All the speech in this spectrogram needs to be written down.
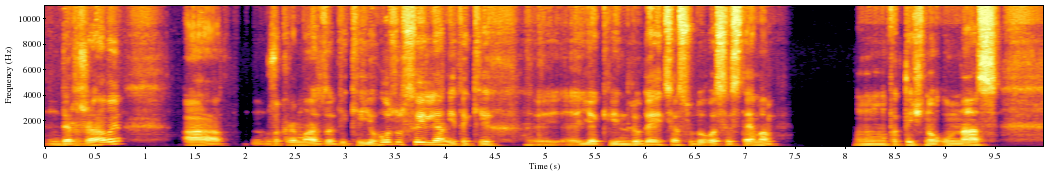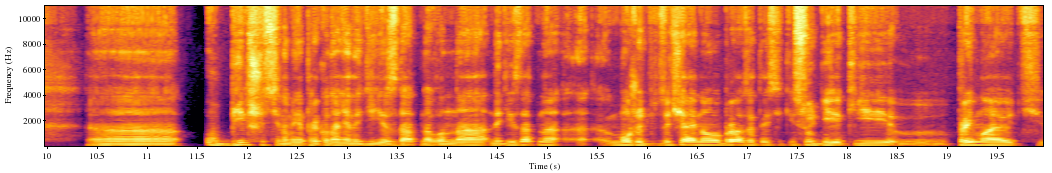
держави. А зокрема, завдяки його зусиллям і таких, е, як він, людей, ця судова система фактично у нас е, у більшості, на моє переконання, недієздатна. Вона недієздатна, е, можуть, звичайно, образитись які судді, які приймають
